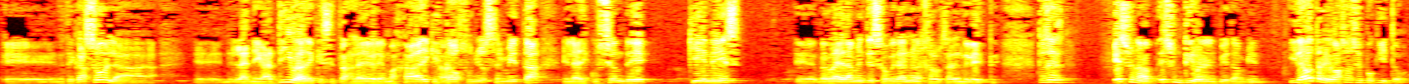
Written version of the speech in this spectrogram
eh, en este caso, la, eh, la negativa de que se traslade a la embajada y que ah. Estados Unidos se meta en la discusión de quién es verdaderamente soberano en Jerusalén del Este. Entonces, es, una, es un tiro en el pie también. Y la otra que pasó hace poquito,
